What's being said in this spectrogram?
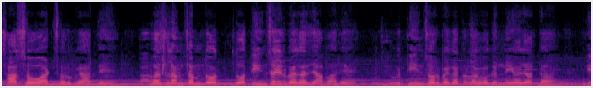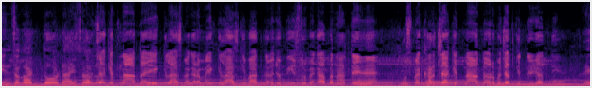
सात सौ आठ सौ रूपए आते हाँ। हैं। बस लमसम दो दो तीन सौ ही रुपए घर जा पाते हैं। क्योंकि तीन सौ रुपए का तो लगभग गन्ने ही हो जाता है। तीन सौ का दो ढाई सौ। खर्चा कितना आता है एक गिलास में? अगर हम एक गिलास की बात करें जो बीस रुपए का बनाते हैं उसमें खर्चा कितना आता है और बचत कितनी हो जाती है?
